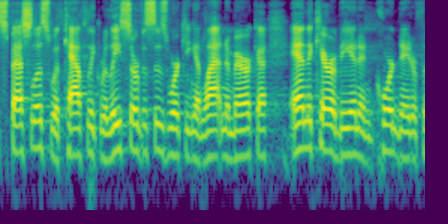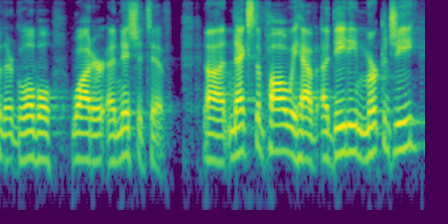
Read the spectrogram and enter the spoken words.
specialist with Catholic Relief Services working in Latin America and the Caribbean and coordinator for their Global Water Initiative. Uh, next to Paul, we have Aditi Mukherjee,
